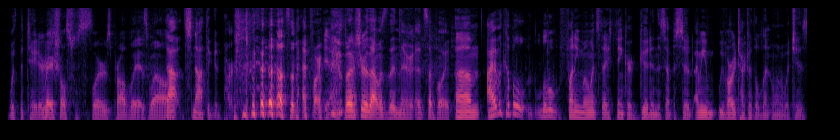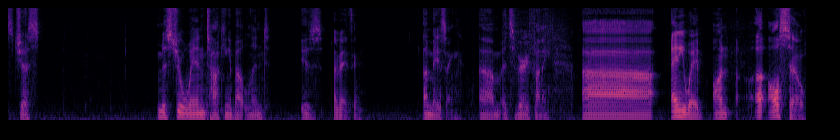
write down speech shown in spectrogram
with potatoes. racial slurs probably as well. That's not the good part. That's the bad part. Yeah, but I'm bad sure that was in there at some point. um, I have a couple little funny moments that I think are good in this episode. I mean, we've already talked about the lint one, which is just Mr. Hyunh talking about lint is Amazing. amazing. Um, it's very funny. Uh, anyway, on uh, also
